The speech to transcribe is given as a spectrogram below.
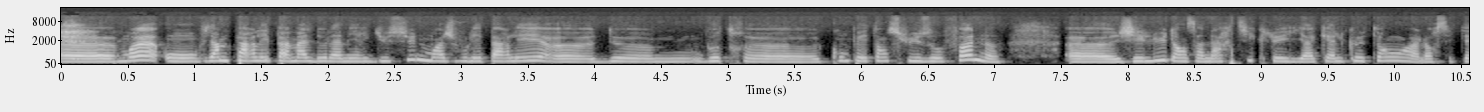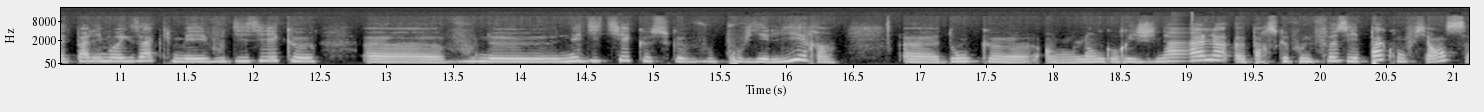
Moi, on vient de parler pas mal de l'Amérique du Sud. Moi, je voulais parler de hum, votre compétence lusophone. Euh, j'ai lu dans un article il y a quelque temps, alors c'est peut-être pas les mots exacts, mais vous disiez que euh, vous n'éditiez que ce que vous pouviez lire, euh, donc en langue originale, parce que vous ne faisiez pas confiance.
